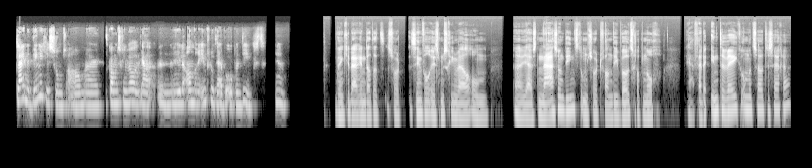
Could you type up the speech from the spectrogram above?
kleine dingetjes soms al. Maar het kan misschien wel ja, een hele andere invloed hebben op een dienst. Ja. Denk je daarin dat het soort zinvol is misschien wel om uh, juist na zo'n dienst, om soort van die boodschap nog ja, verder in te weken, om het zo te zeggen?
